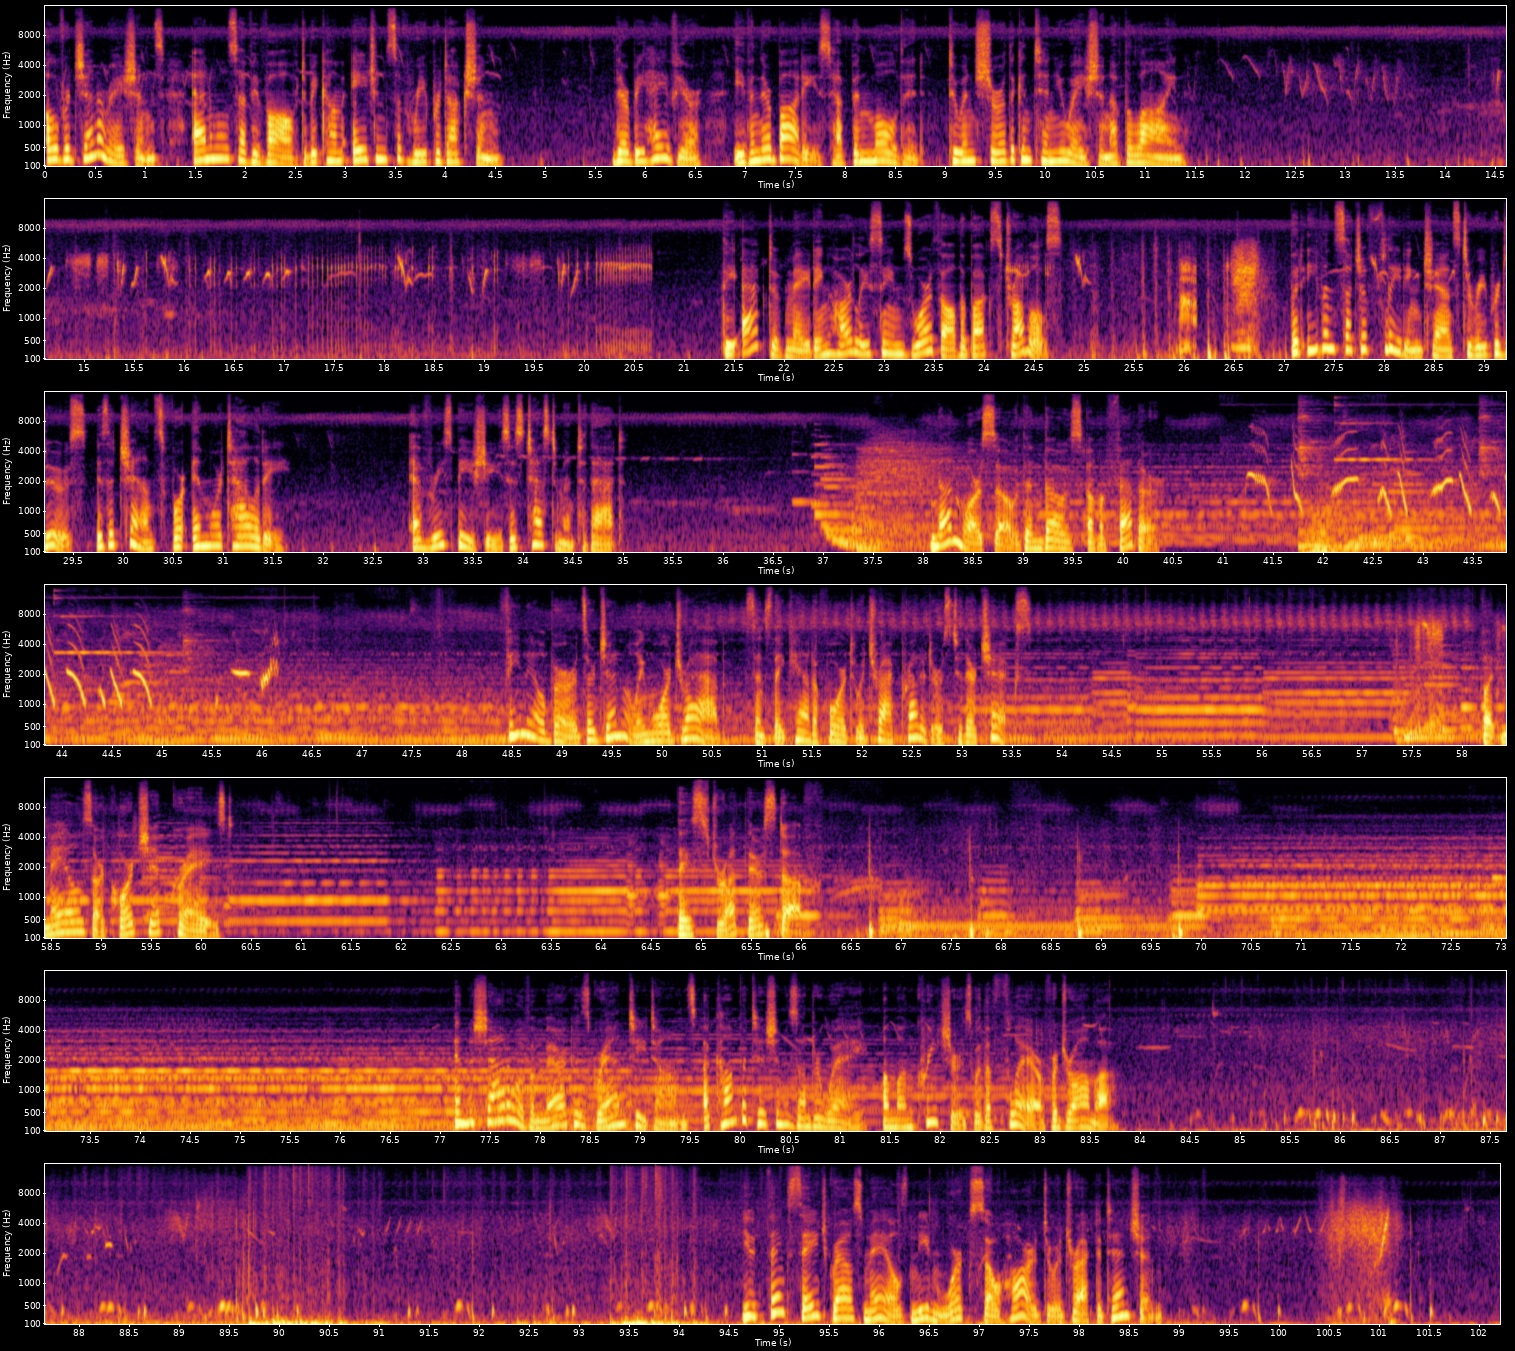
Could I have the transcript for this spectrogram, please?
Over generations, animals have evolved to become agents of reproduction. Their behavior even their bodies have been molded to ensure the continuation of the line. The act of mating hardly seems worth all the buck's troubles. But even such a fleeting chance to reproduce is a chance for immortality. Every species is testament to that none more so than those of a feather. Female birds are generally more drab, since they can't afford to attract predators to their chicks. But males are courtship crazed. They strut their stuff. The shadow of America's Grand Tetons, a competition is underway among creatures with a flair for drama. You'd think sage grouse males needn't work so hard to attract attention.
